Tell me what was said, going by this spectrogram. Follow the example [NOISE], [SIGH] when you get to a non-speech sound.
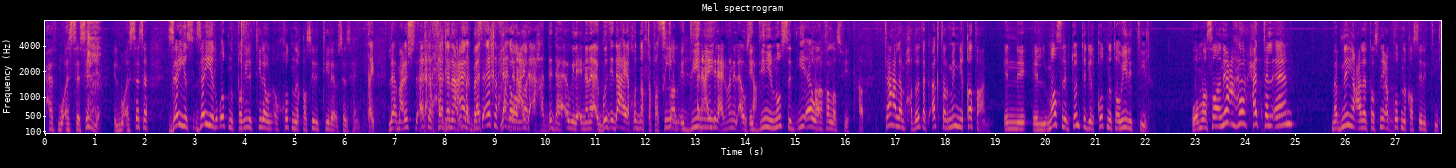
ابحاث مؤسسية. المؤسسة زي زي القطن الطويل التيله والقطن قصير التيله يا أستاذ هاني. طيب. لا معلش آخر حاجة أنا عارف بس, آخر حاجة لا ده أنا والله. عايز أحددها قوي لأن أنا الجزء ده هياخدنا في تفاصيل. طب اديني أنا عايز العنوان الأوسع. اديني نص دقيقة وهخلص فيها. حاضر. تعلم حضرتك أكتر مني قطعا إن مصر بتنتج القطن طويل التيله ومصانعها حتى الآن مبنية على تصنيع القطن قصير التيله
